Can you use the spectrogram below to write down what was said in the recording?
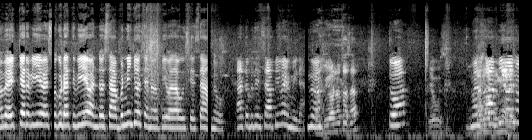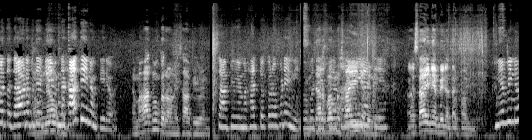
હવે અત્યારે વીએવા પગુડાથી વીએવા તો સા બની ગયો છે ને પીવા આવું છે સા. આ તો બધે સા પીવાય મીડા પીવાનો તો સર તો એવું છે. મને સા પીવાનો હતો તો આવડે બધે પીવું ને હાથી નો કર્યો એમાં હાથ શું કરવાનું સા પીવા સા પીવામાં હાથ તો કરવો પડે ને. તો બધા તારા ભાગનો સાઈ ને બેને. સાઈ ને બેને તાર ભાગ ને બીનો?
